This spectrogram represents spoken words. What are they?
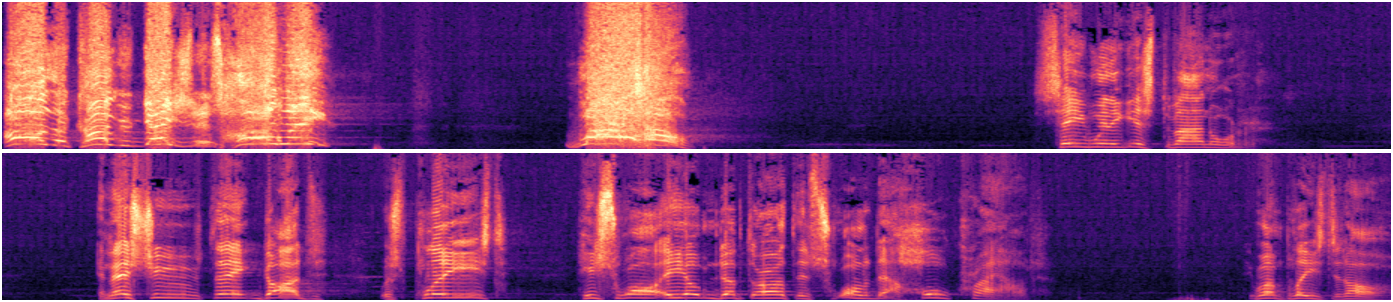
All the congregation is holy. Wow! See, when it gets divine order, unless you think God was pleased, he, swallowed, he opened up the earth and swallowed that whole crowd. He wasn't pleased at all.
